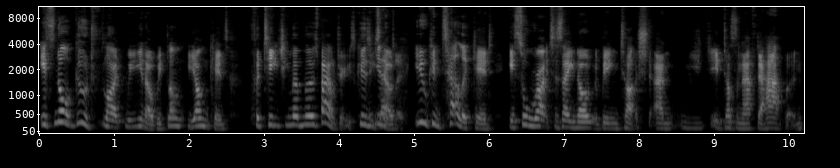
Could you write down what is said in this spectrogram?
It's not good, like we you know with long, young kids for teaching them those boundaries because you know you can tell a kid it's all right to say no to being touched and y- it doesn't have to happen.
